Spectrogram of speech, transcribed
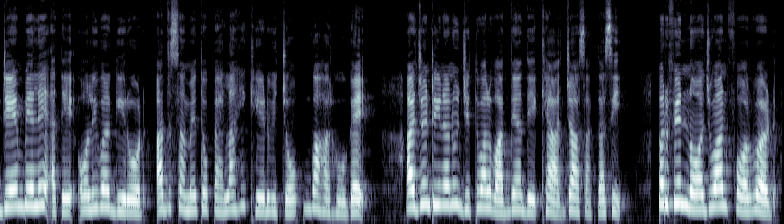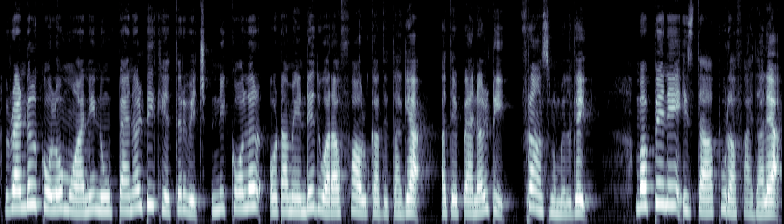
ਡੇਮਬੇਲੇ ਅਤੇ ਓਲੀਵਰ ਗਿਰੋਡ ਅੱਧ ਸਮੇਂ ਤੋਂ ਪਹਿਲਾਂ ਹੀ ਖੇਡ ਵਿੱਚੋਂ ਬਾਹਰ ਹੋ ਗਏ। ਅਰਜਨਟੀਨਾ ਨੂੰ ਜਿੱਤ ਵੱਲ ਵਧਦਿਆਂ ਦੇਖਿਆ ਜਾ ਸਕਦਾ ਸੀ। ਪਰ ਫਿਰ ਨੌਜਵਾਨ ਫਾਰਵਰਡ ਰੈਂਡਲ ਕੋਲੋ ਮੁਆਨੀ ਨੂੰ ਪੈਨਲਟੀ ਖੇਤਰ ਵਿੱਚ ਨਿਕੋਲਰ ਓਟਾਮੇਂਡੇ ਦੁਆਰਾ ਫਾਉਲ ਕਰ ਦਿੱਤਾ ਗਿਆ ਅਤੇ ਪੈਨਲਟੀ ਫਰਾਂਸ ਨੂੰ ਮਿਲ ਗਈ। ਬੱਪੇ ਨੇ ਇਸ ਦਾ ਪੂਰਾ ਫਾਇਦਾ ਲਿਆ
